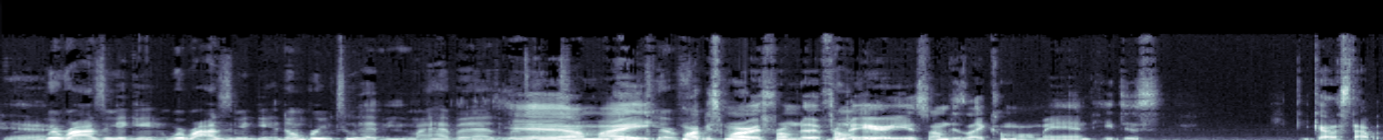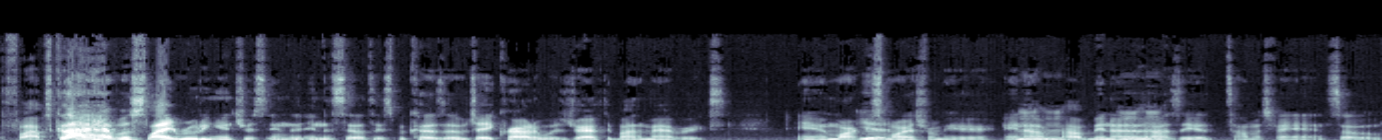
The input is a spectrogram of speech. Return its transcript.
yeah. We're rising again. We're rising again. Don't breathe too heavy. You might have an asthma. Yeah, I might. Marcus Smart is from the from Don't the area, so I'm just like, come on, man. He just you gotta stop with the flops. Cause I have a slight rooting interest in the in the Celtics because of Jae Crowder was drafted by the Mavericks, and Marcus Yeah. Smart is from here, and Mhm. I've I've been a Mhm. Isaiah Thomas fan, so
